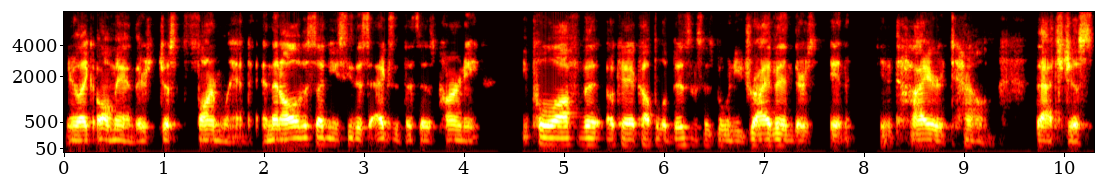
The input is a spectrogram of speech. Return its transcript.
you're like, oh man, there's just farmland. And then all of a sudden you see this exit that says Kearney. You pull off of it, okay, a couple of businesses, but when you drive in, there's an entire town that's just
